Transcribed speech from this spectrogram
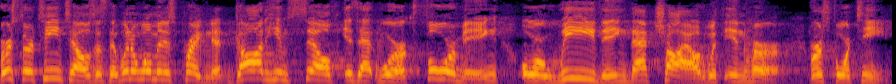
Verse 13 tells us that when a woman is pregnant, God himself is at work forming or weaving that child within her. Verse 14.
